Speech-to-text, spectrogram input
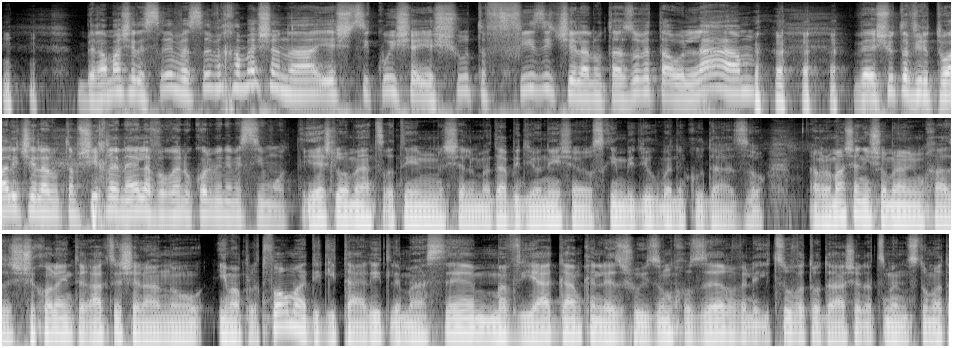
ברמה של 20 ו-25 שנה, יש סיכוי שהישות הפיזית שלנו תעזוב את העולם, והישות הווירטואלית שלנו תמשיך לנהל עבורנו כל מיני משימות. יש לא מעט סרטים של מדע בדיוני שעוסקים בדיוק בנקודה הזו. אבל מה שאני שומע ממך זה שכל האינטראקציה שלנו עם הפלטפורמה הדיגיטלית למעשה מביאה גם כן לאיזשהו איזון חוזר ולעיצוב התודעה של עצמנו. זאת אומרת,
